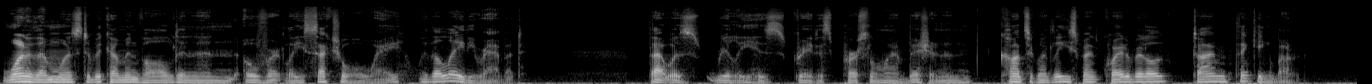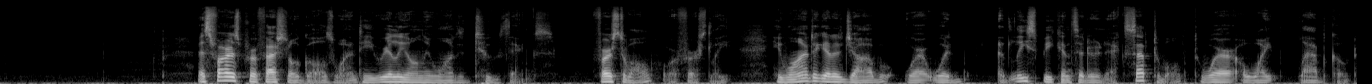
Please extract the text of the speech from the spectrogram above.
One of them was to become involved in an overtly sexual way with a lady rabbit. That was really his greatest personal ambition, and consequently, he spent quite a bit of time thinking about it. As far as professional goals went, he really only wanted two things. First of all, or firstly, he wanted to get a job where it would at least be considered acceptable to wear a white lab coat.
